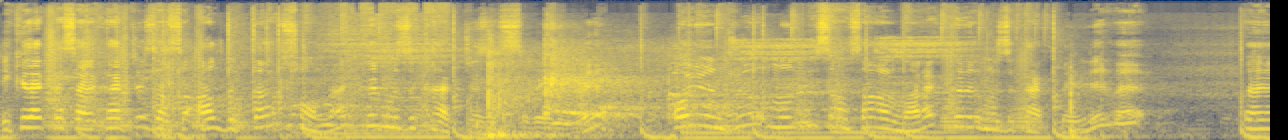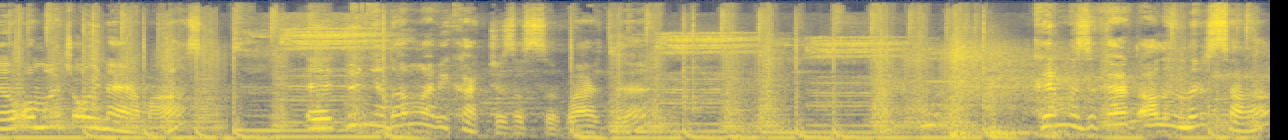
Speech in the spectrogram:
2 dakika sarı kart cezası aldıktan sonra kırmızı kart cezası verilir. Oyuncunun lisansı alınarak kırmızı kart verilir ve e, o maç oynayamaz. E, dünyada mavi kart cezası vardır. Kırmızı kart alınırsa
